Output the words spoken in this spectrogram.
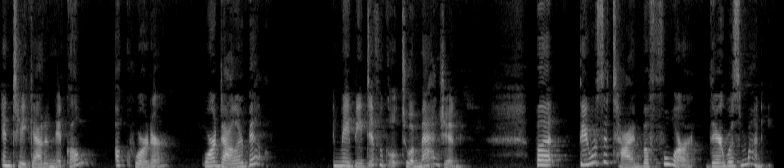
and take out a nickel, a quarter, or a dollar bill. It may be difficult to imagine, but there was a time before there was money.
